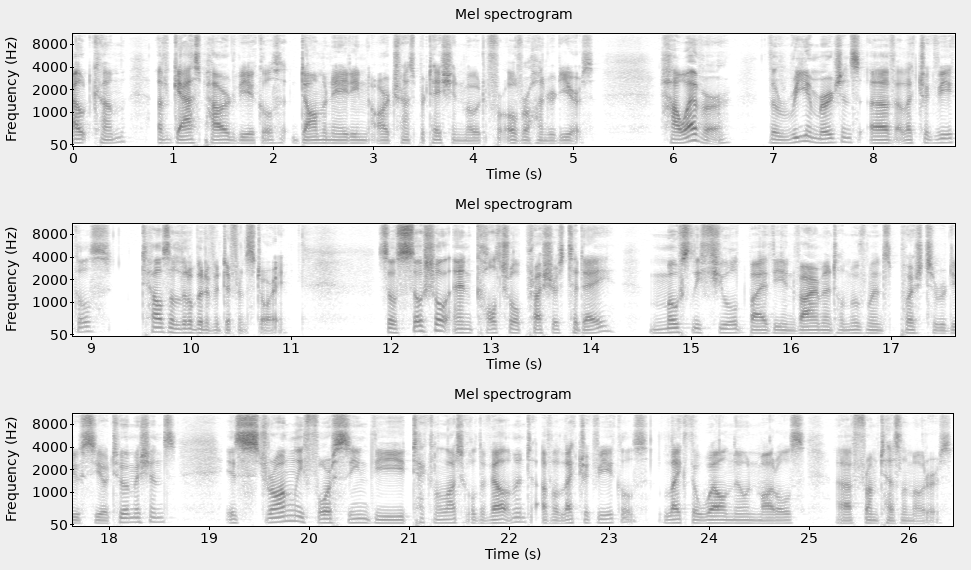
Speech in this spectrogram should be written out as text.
outcome of gas powered vehicles dominating our transportation mode for over 100 years. However, the reemergence of electric vehicles tells a little bit of a different story. So, social and cultural pressures today, mostly fueled by the environmental movement's push to reduce CO2 emissions, is strongly forcing the technological development of electric vehicles like the well known models uh, from Tesla Motors.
